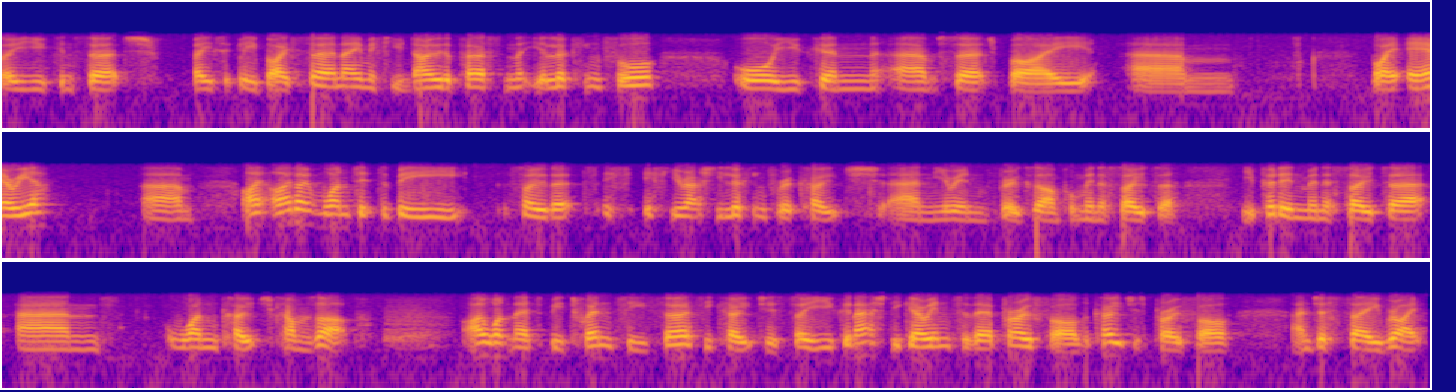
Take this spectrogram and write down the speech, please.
so you can search basically by surname if you know the person that you're looking for or you can um, search by um, by area. Um, I, I, don't want it to be so that if, if you're actually looking for a coach and you're in, for example, Minnesota, you put in Minnesota and one coach comes up. I want there to be 20, 30 coaches so you can actually go into their profile, the coach's profile, and just say, right,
